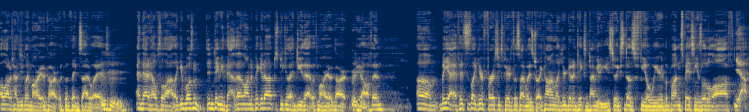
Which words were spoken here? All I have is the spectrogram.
a lot of times you play Mario Kart with the thing sideways, and that helps a lot. Like it wasn't didn't take me that that long to pick it up, just because I do that with Mario Kart pretty often. Um, but yeah, if this is like your first experience with sideways Joy-Con, like you're gonna take some time getting used to it because it does feel weird. The button spacing is a little off. Yeah.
